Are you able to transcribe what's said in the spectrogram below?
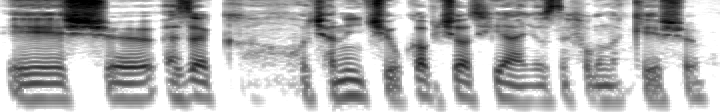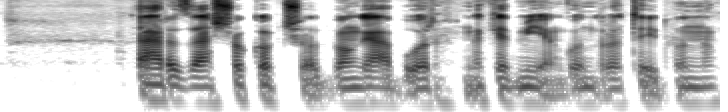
és ezek, hogyha nincs jó kapcsolat, hiányozni fognak később. Árazással kapcsolatban, Gábor, neked milyen gondolataid vannak?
